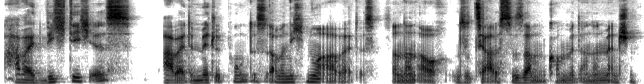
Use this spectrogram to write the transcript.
Arbeit wichtig ist, Arbeit im Mittelpunkt ist, aber nicht nur Arbeit ist, sondern auch ein soziales Zusammenkommen mit anderen Menschen.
